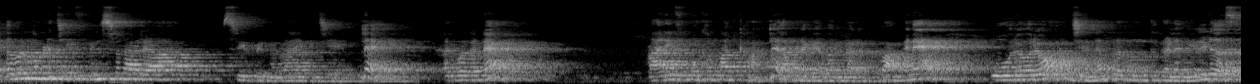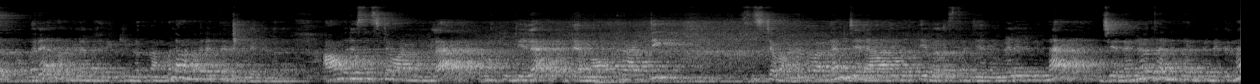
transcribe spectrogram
അതുപോലെ നമ്മുടെ ചീഫ് മിനിസ്റ്റർ ആരാ? ശ്രീ പിണറായി വിജയൻ അല്ലേ? അതുപോലെ തന്നെ ആരിഫ് മുഹമ്മദ് ഖാൻ അല്ലേ? നമ്മുടെ ഗവർണർ അപ്പൊ അങ്ങനെ ഓരോരോ ജനപ്രതിനിധികളെ ലീഡേഴ്സ് അവരെ നമ്മളെ ഭരിക്കുന്നത് നമ്മളാണ് അവരെ തിരഞ്ഞെടുക്കുന്നത്. ആ ഒരു സിസ്റ്റമാണ് നമ്മൾ നമുക്ക് ഇന്ത്യയിലെ ഡെമോക്രാറ്റിക് സിസ്റ്റമാണ് എന്ന് പറഞ്ഞാൽ ജനാധിപത്യ വ്യവസ്ഥ ജനങ്ങളിൽ നിന്ന് ജനങ്ങൾ തന്നെ തിരഞ്ഞെടുക്കുന്ന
